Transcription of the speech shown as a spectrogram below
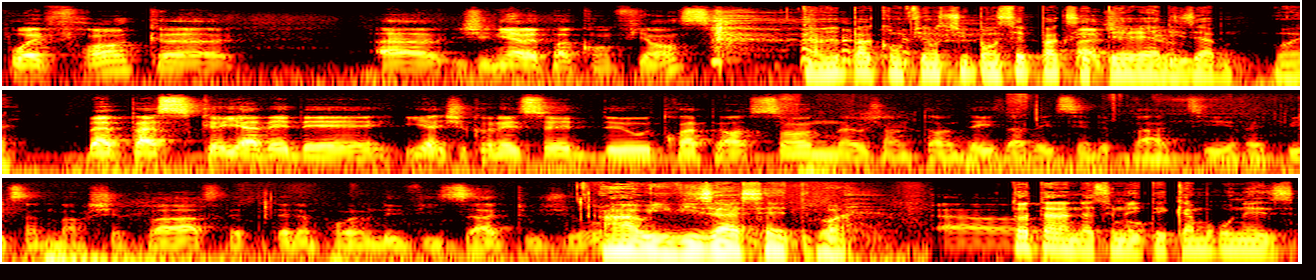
pour être franc, euh, euh, je n'y avais pas confiance. T'avais pas confiance, tu pensais pas que c'était réalisable. Ouais. Ben, parce qu'il y avait des. il y a- je connaissais deux ou trois personnes, j'entendais, ils avaient essayé de partir et puis ça ne marchait pas. C'était peut-être un problème de visa toujours. Ah oui, visa, c'est... Ouais. Euh, Toi, t'as la nationalité camerounaise.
